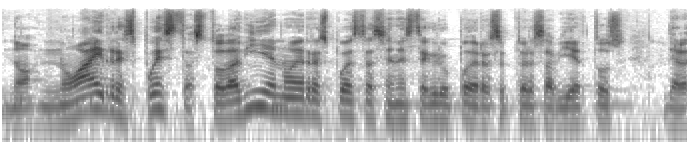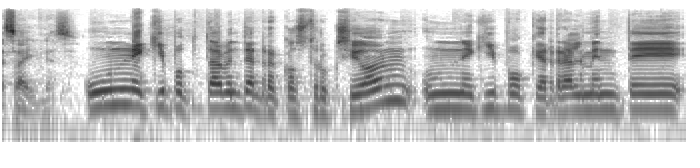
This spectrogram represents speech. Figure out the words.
no, no hay respuestas. Todavía no hay respuestas en este grupo de receptores abiertos de las Águilas. Un equipo totalmente en reconstrucción, un equipo que realmente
